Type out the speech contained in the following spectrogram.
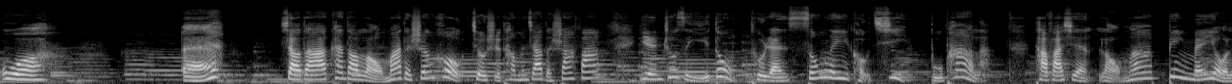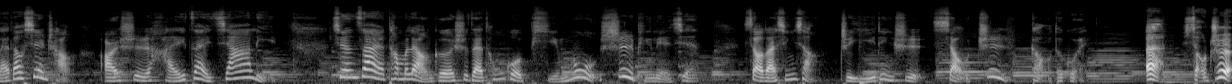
我……哎。小达看到老妈的身后就是他们家的沙发，眼珠子一动，突然松了一口气，不怕了。他发现老妈并没有来到现场，而是还在家里。现在他们两个是在通过屏幕视频连线。小达心想，这一定是小智搞的鬼。哎，小智，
